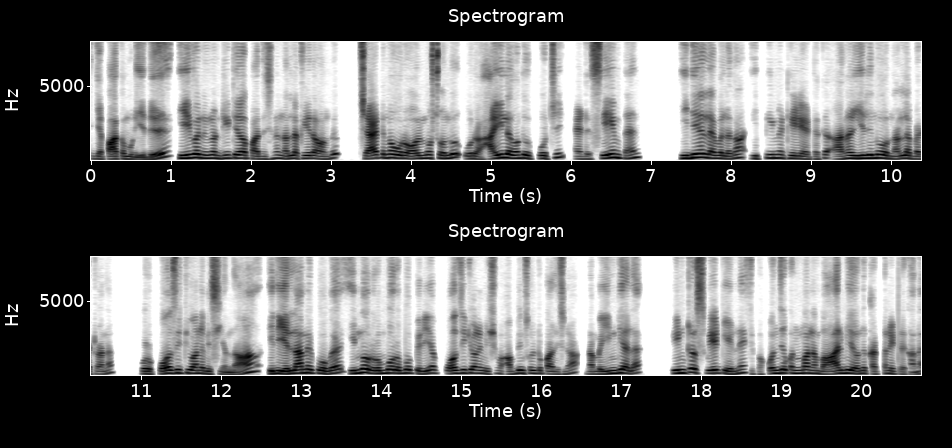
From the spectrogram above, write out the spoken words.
இங்கே பார்க்க முடியுது. ஈவன் இன்னும் டீட்டெயிலாக பார்த்துச்சுன்னா நல்ல கிளியராக வந்து சேட்டுங்க ஒரு ஆல்மோஸ்ட் வந்து ஒரு ஹையில் வந்து போச்சு. அட் சேம் டைம் இதே லெவலில் தான் இப்பயுமே ட்ரேட் ஆகிட்டு இருக்கு. ஆனால் இதுவுமே ஒரு நல்ல பெட்டரான ஒரு பாசிட்டிவான விஷயம் தான். இது எல்லாமே போக இன்னொரு ரொம்ப ரொம்ப பெரிய பாசிட்டிவான விஷயம் அப்படின்னு சொல்லிட்டு பார்த்துச்சுன்னா நம்ம இந்தியாவில் இன்ட்ரெஸ்ட் ரேட் என்ன? இப்போ கொஞ்சம் கொஞ்சமாக நம்ம ஆர்பிஐ வந்து கட் பண்ணிட்டு இருக்காங்க.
